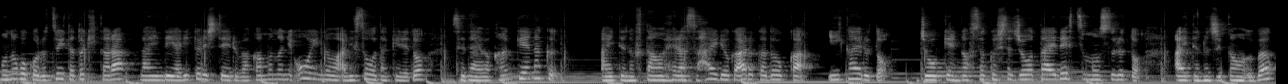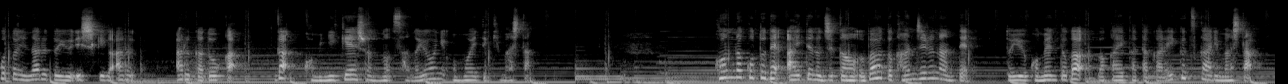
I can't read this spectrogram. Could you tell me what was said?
物心ついた時から LINE でやり取りしている若者に多いのはありそうだけれど世代は関係なく相手の負担を減らす配慮があるかどうか言い換えると条件が不足した状態で質問すると相手の時間を奪うことになるという意識があるあるかどうかがコミュニケーションの差のように思えてきました。こんなことで相手の時間を奪うと感じるなんてというコメントが若い方からいくつかありました。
